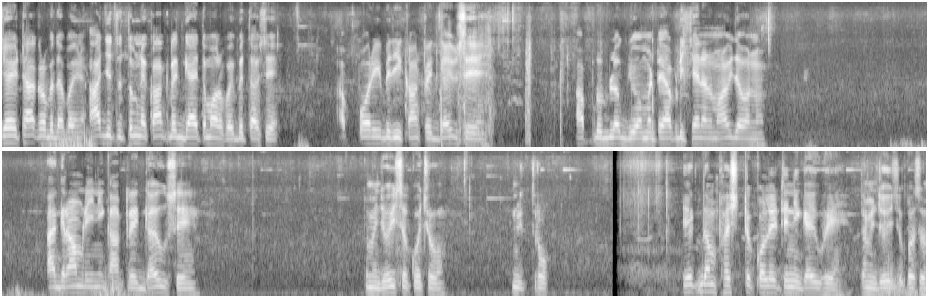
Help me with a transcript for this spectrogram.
જય ઠાકર બધા ભાઈ આજે તો તમને કાંકરેજ ગાય તમારો ભાઈ બતાવશે. આ પોરી બધી કાંકરેજ ગાયું છે. આપણો બ્લોગ જોવા માટે આપણી ચેનલમાં આવી જવાનું. આ ગ્રામડીની કાંકરેજ ગાયું છે. તમે જોઈ શકો છો, મિત્રો. એકદમ ફર્સ્ટ ક્વોલિટીની ગાયું છે. તમે જોઈ શકો છો.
